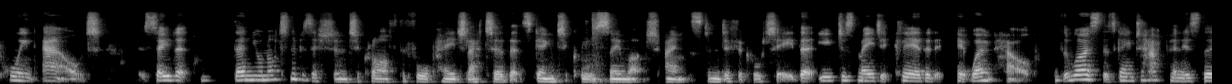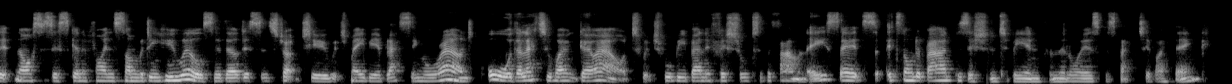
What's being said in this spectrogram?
point out so that then you're not in a position to craft the four page letter that's going to cause so much angst and difficulty that you've just made it clear that it, it won't help. The worst that's going to happen is that narcissist's going to find somebody who will, so they'll disinstruct you, which may be a blessing all round, or the letter won't go out, which will be beneficial to the family. So it's it's not a bad position to be in from the lawyer's perspective, I think.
